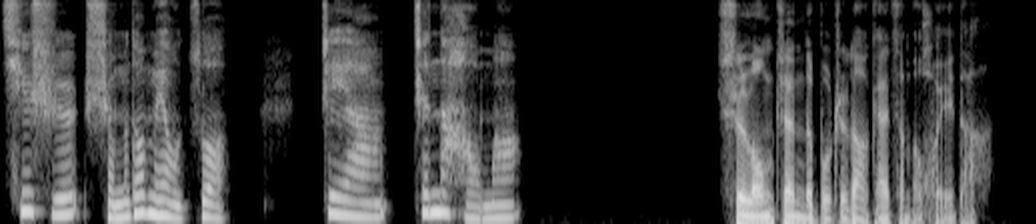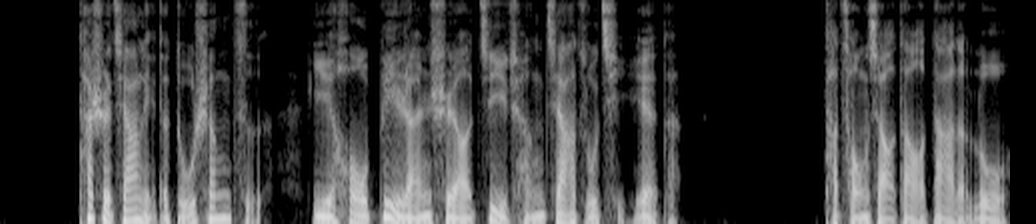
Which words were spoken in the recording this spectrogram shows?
其实什么都没有做，这样真的好吗？石龙真的不知道该怎么回答。他是家里的独生子，以后必然是要继承家族企业的。他从小到大的路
